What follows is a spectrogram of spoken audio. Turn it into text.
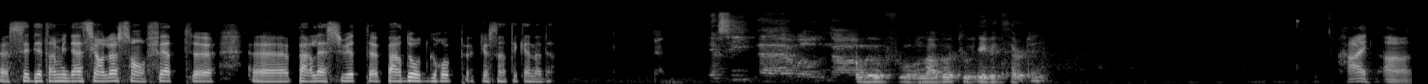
Euh, ces déterminations-là sont faites euh, par la suite par d'autres groupes que Santé Canada. Merci. Uh, we'll now move, we'll now go to David Thurton. Hi. Uh,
